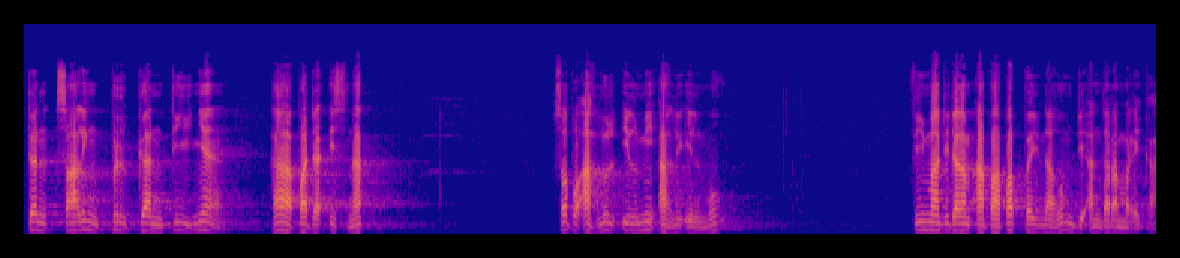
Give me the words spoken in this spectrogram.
Dan saling bergantinya ha pada isnad. Sapa ahlul ilmi ahli ilmu fima di dalam apa-apa bainahum di antara mereka.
